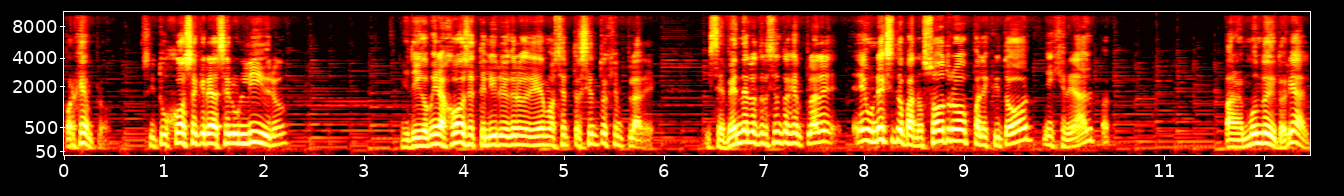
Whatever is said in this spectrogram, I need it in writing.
Por ejemplo, si tú, José, quieres hacer un libro y te digo, mira, José, este libro yo creo que debemos hacer 300 ejemplares y se venden los 300 ejemplares, es un éxito para nosotros, para el escritor y en general pa- para el mundo editorial.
